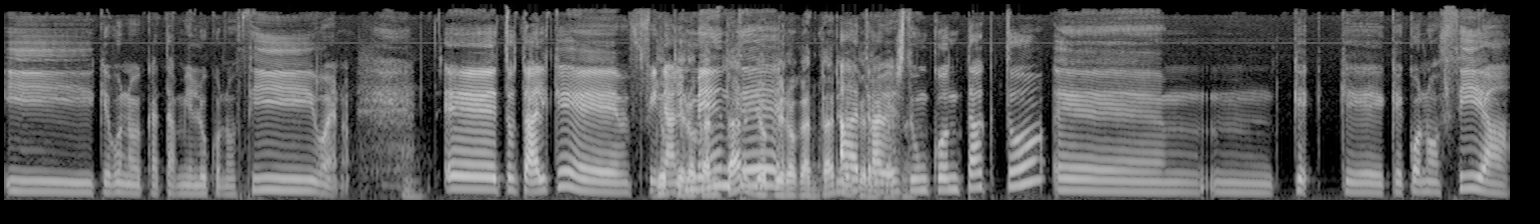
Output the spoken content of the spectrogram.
Y que bueno, que también lo conocí, bueno. Eh, total que Mm. quiero finalmente, cantar, yo quiero cantar, yo a quiero través cantar. de un contacto eh, mm, que, que- que conocía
